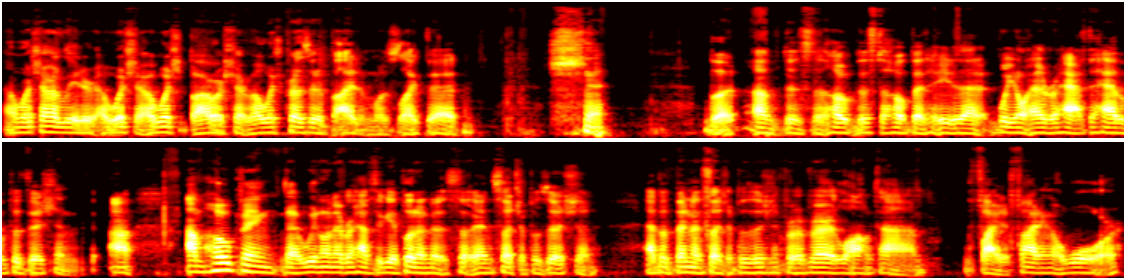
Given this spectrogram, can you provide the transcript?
I wish our leader. I wish. I wish. I wish. I wish President Biden was like that. But um, this the hope. This the hope that that we don't ever have to have a position. I, I'm hoping that we don't ever have to get put in, in such a position. Haven't been in such a position for a very long time. Fight, fighting a war.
